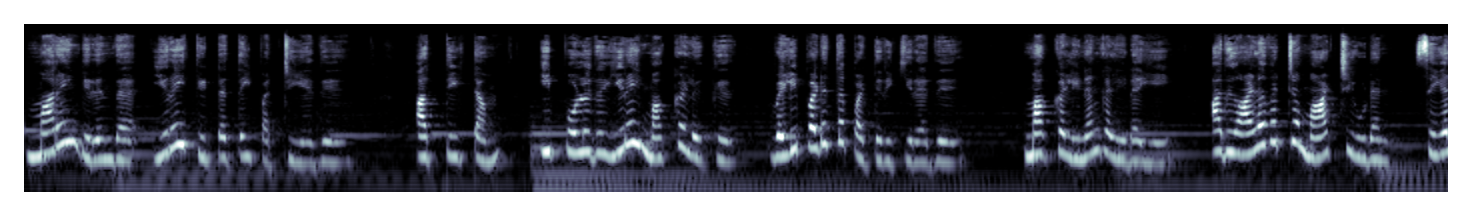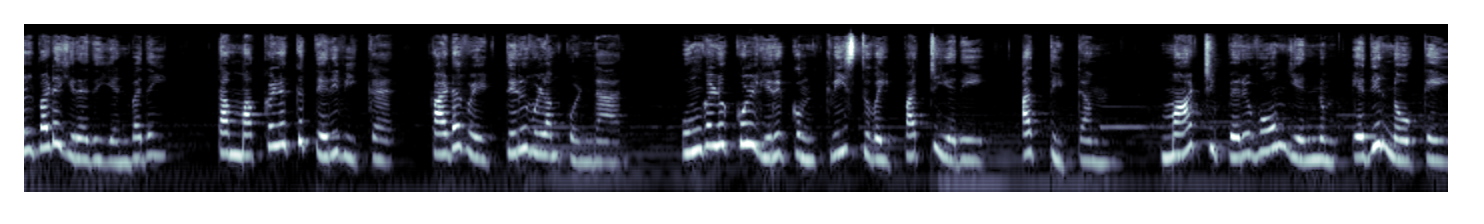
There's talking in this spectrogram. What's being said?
மறைந்திருந்த இறை திட்டத்தை பற்றியது. அத்திட்டம் இப்பொழுது இறை மக்களுக்கு வெளிப்படுத்தப்பட்டிருக்கிறது. மக்கள் இனங்களிடையே அது அளவற்ற மாட்சியுடன் செயல்படுகிறது என்பதை தம் மக்களுக்கு தெரிவிக்க கடவுள் திருவிழம் கொண்டார். உங்களுக்குள் இருக்கும் கிறிஸ்துவை பற்றியதே அத்திட்டம். மாட்சி பெறுவோம் என்னும் எதிர்நோக்கை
